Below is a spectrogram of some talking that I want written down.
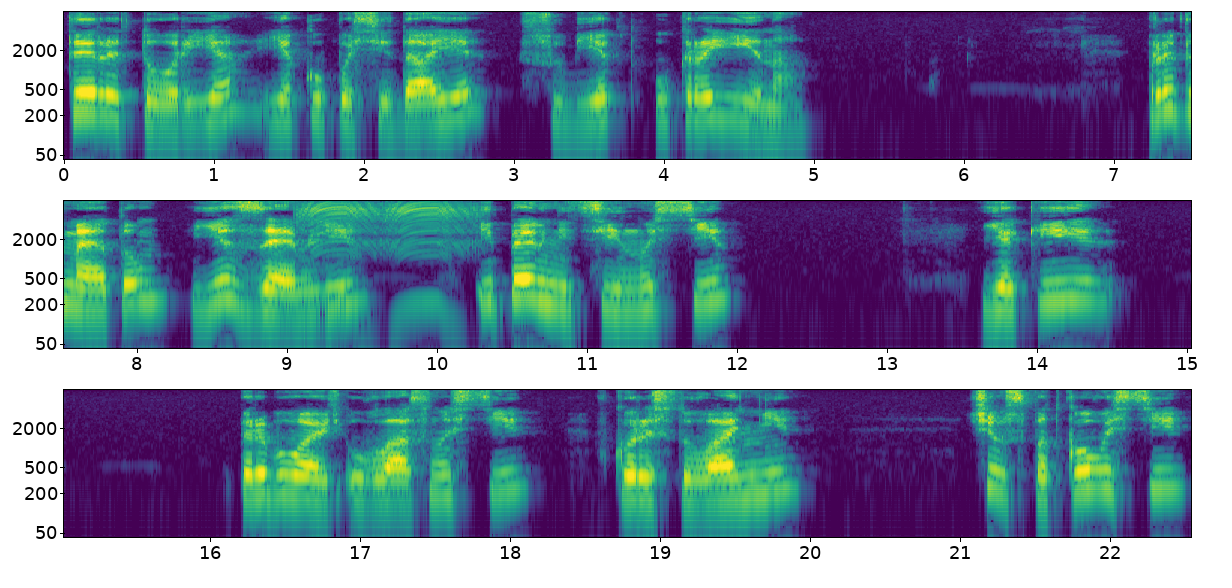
територія, яку посідає суб'єкт Україна. Предметом є землі і певні цінності, які перебувають у власності, в користуванні чи в спадковості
